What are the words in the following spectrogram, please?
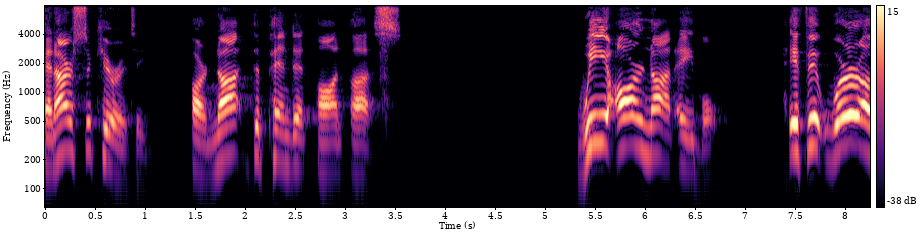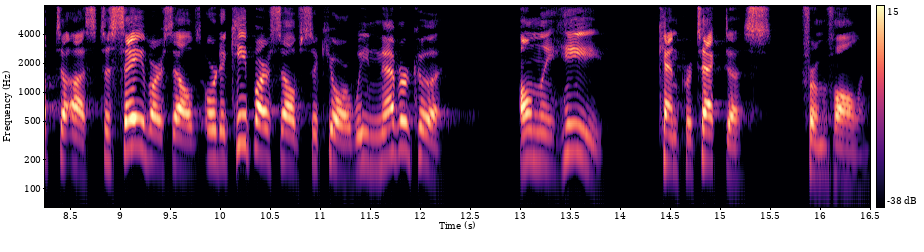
and our security are not dependent on us. We are not able. If it were up to us to save ourselves or to keep ourselves secure, we never could. Only He can protect us from falling.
